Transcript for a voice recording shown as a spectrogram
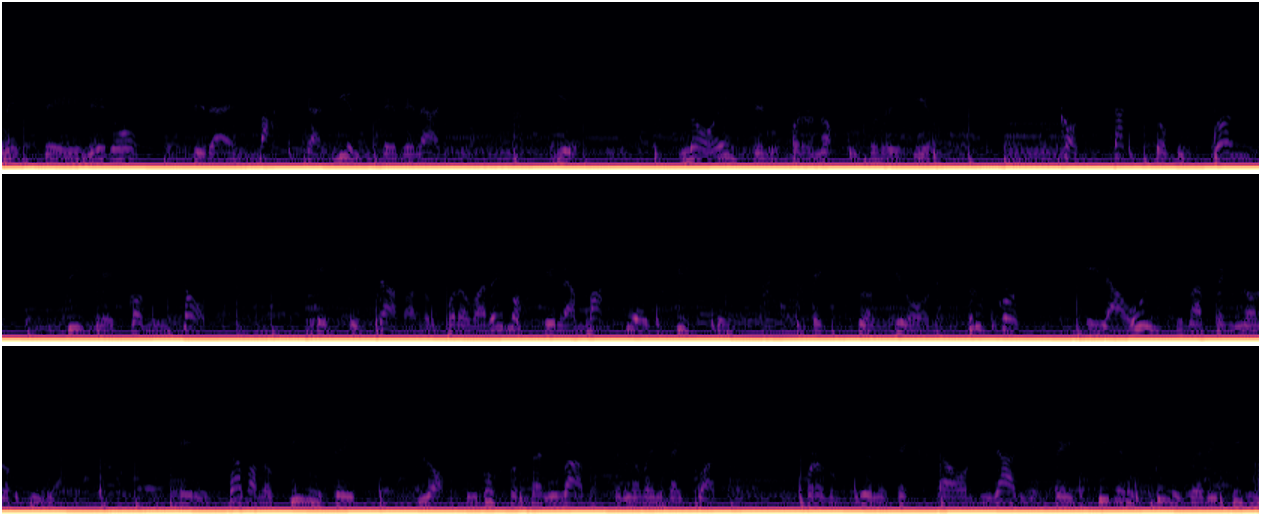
mes de enero será el más caliente del año. Y este no es el pronóstico del tiempo. Contacto Visual sigue con todo. Este sábado probaremos que la magia existe. Explosiones, trucos y la última tecnología. El sábado 15, los dibujos animados del 94. Producciones extraordinarias de Steven Spielberg y Tim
